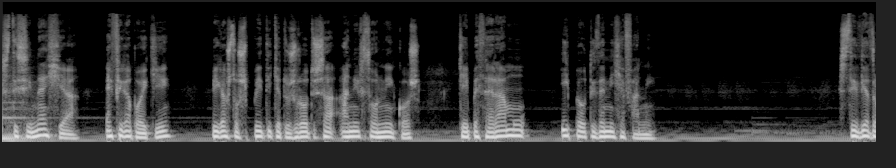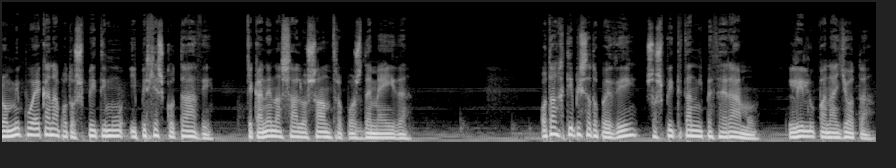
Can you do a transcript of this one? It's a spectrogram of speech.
Στη συνέχεια έφυγα από εκεί, πήγα στο σπίτι και τους ρώτησα αν ήρθε ο Νίκος και η πεθερά μου είπε ότι δεν είχε φανεί. Στη διαδρομή που έκανα από το σπίτι μου υπήρχε σκοτάδι και κανένας άλλος άνθρωπος δεν με είδε. Όταν χτύπησα το παιδί, στο σπίτι ήταν η πεθερά μου, Λίλου Παναγιώτα.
